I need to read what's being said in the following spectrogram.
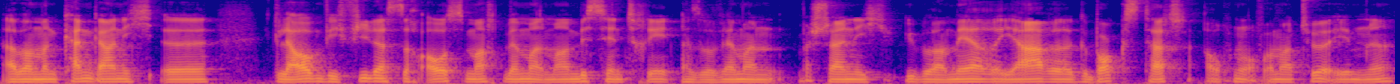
Aber man kann gar nicht äh, glauben, wie viel das doch ausmacht, wenn man mal ein bisschen dreht. Also wenn man wahrscheinlich über mehrere Jahre geboxt hat, auch nur auf Amateurebene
